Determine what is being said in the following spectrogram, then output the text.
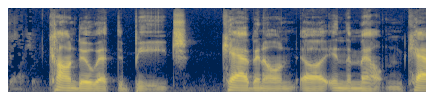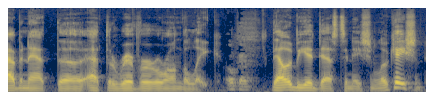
Gotcha. Condo at the beach, cabin on uh, in the mountain, cabin at the at the river or on the lake. Okay. That would be a destination location.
